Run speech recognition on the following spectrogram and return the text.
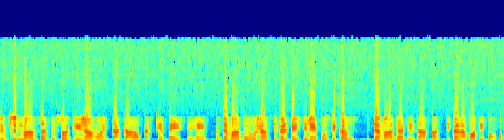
si tu demandes ça, c'est sûr que les gens vont être d'accord parce que baisser l'impôt, demander aux gens s'ils veulent baisser l'impôt, c'est comme si demandaient à des enfants s'ils veulent avoir des bonbons.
